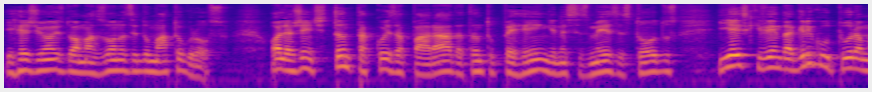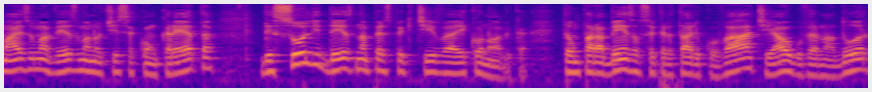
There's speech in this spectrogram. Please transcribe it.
e regiões do Amazonas e do Mato Grosso. Olha, gente, tanta coisa parada, tanto perrengue nesses meses todos, e eis que vem da agricultura mais uma vez uma notícia concreta de solidez na perspectiva econômica. Então, parabéns ao secretário Covatti, ao governador,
